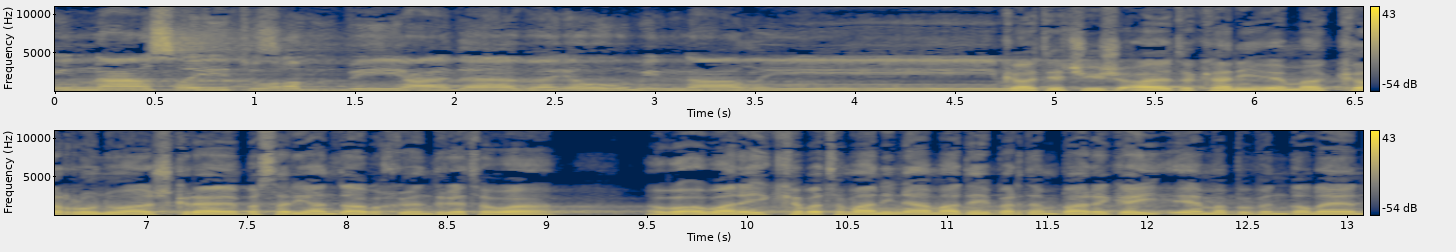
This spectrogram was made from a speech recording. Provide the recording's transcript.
إن عصيت ربي عذاب يوم عظيم. کاتێکیش ئاەتەکانی ئێمە کەڕون و ئاشکرایە بەسەریاندا بخوێندرێتەوە ئەوە ئەوانەی کە بەتەمانین ئامادەی بەردەم بارەگەی ئێمە ببن دەڵێن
